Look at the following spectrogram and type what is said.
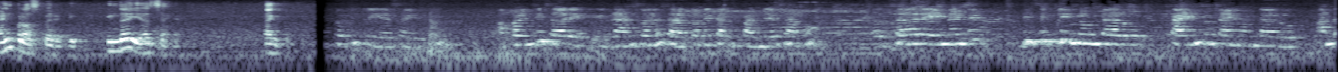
and prosperity in the years ahead. Thank you. Twenty three years అయింది అప్పటి నుంచి సార్ ఈ బ్రాంచ్లోనే సార్తోనే కలిసి పనిచేశాము సార్ ఏంటంటే డిసిప్లిన్ ఉంటారు టైం టు టైం ఉంటారు అంత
